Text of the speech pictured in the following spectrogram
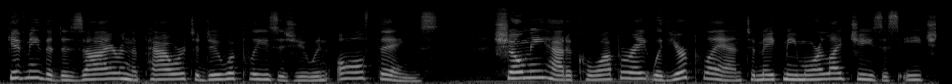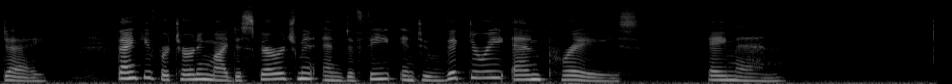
Give me the desire and the power to do what pleases you in all things Show me how to cooperate with your plan to make me more like Jesus each day. Thank you for turning my discouragement and defeat into victory and praise. Amen.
